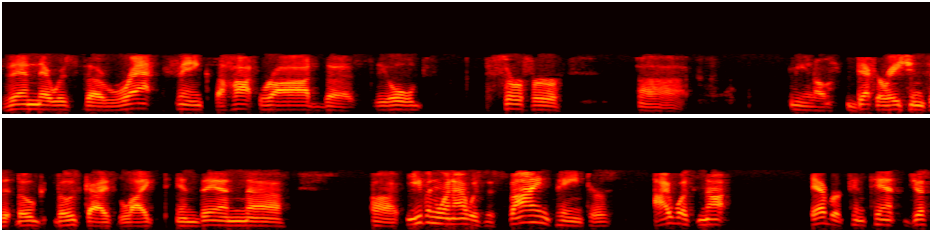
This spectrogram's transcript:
then there was the Rat Fink, the Hot Rod, the the old surfer, uh, you know, decorations that those those guys liked, and then uh, uh, even when I was a sign painter, I was not ever content just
